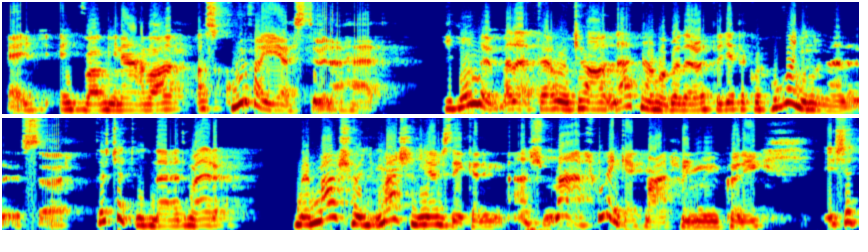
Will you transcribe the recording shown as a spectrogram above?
egy, egy vaginával, az kurva ijesztő lehet. És gondolj bele te, hogyha látnál magad előtt egyet, akkor hova nyúlnál először? Te se tudnád, mert, mert máshogy, máshogy érzékelünk, más, más, mindenkinek máshogy működik. És hát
